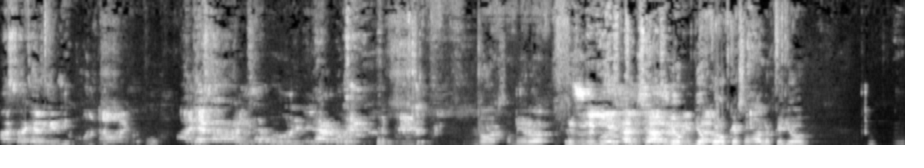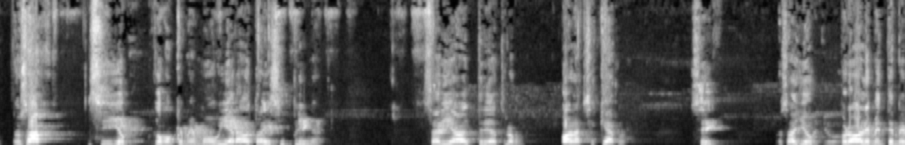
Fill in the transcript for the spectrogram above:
hasta que alguien dijo, como, no, allá está la baliza, huevón, en el árbol. No, esa mierda. Eso se puede. Yo, yo creo que eso es algo que yo. O sea, si yo como que me moviera a otra disciplina, sería el triatlón para chequearlo. ¿Sí? O sea, yo, probablemente me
